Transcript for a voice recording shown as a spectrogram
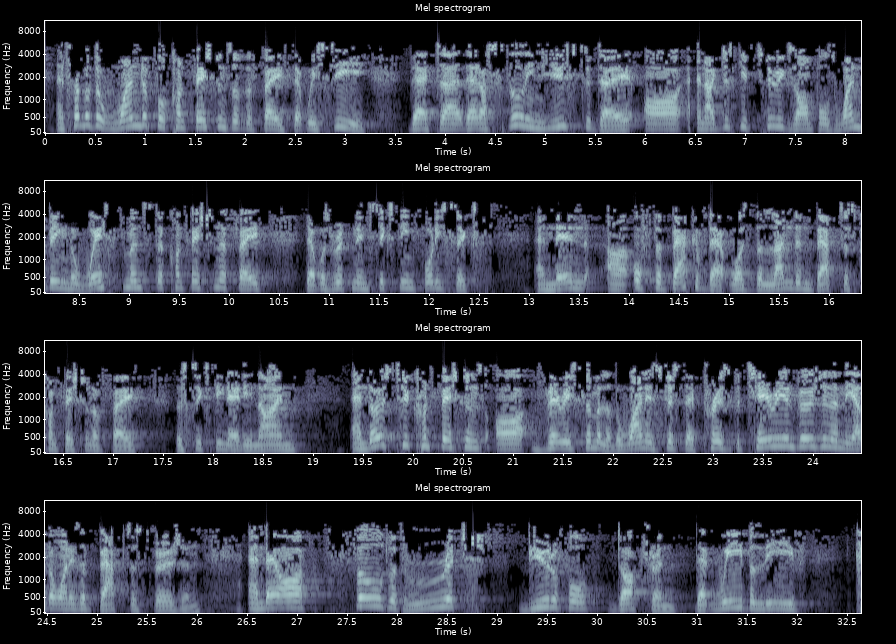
And some of the wonderful confessions of the faith that we see that, uh, that are still in use today are, and I just give two examples, one being the Westminster Confession of Faith that was written in 1646, and then uh, off the back of that was the London Baptist Confession of Faith, the 1689. And those two confessions are very similar. The one is just a Presbyterian version, and the other one is a Baptist version. And they are filled with rich, beautiful doctrine that we believe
